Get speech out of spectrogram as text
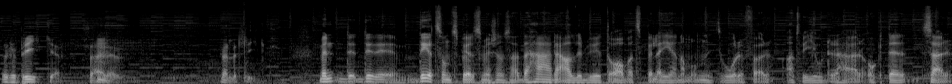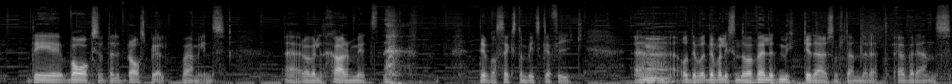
rubriker. Så är mm. det väldigt likt. Men det, det, det, är ett sånt spel som jag känner så här, det här hade aldrig blivit av att spela igenom om det inte vore för att vi gjorde det här. Och det, så här, det var också ett väldigt bra spel, vad jag minns. Eh, det var väldigt charmigt. det var 16-bits grafik. Eh, mm. och det var, det, var liksom, det var väldigt mycket där som stämde rätt överens.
